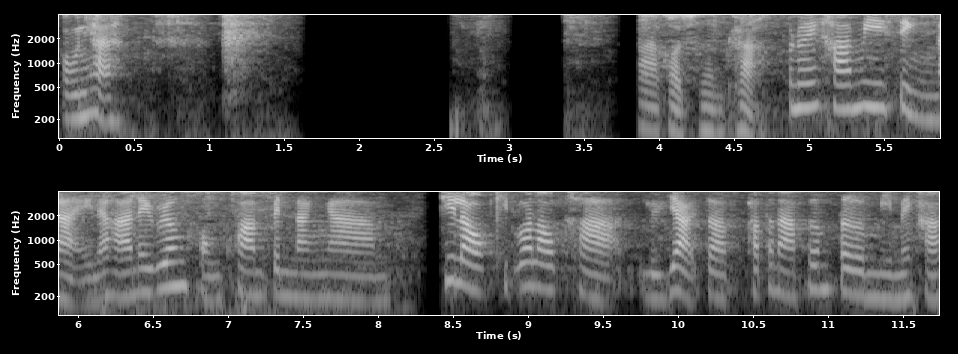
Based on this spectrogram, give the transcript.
ขอบคุณค่ะค่ะขอเชิญค่ะคุณนุ้ยคะมีสิ่งไหนนะคะ ในเรื่องของความเป็นนางงาม ที่เราคิดว่าเราขาดหรืออยากจะพัฒนาเพิ่มเติมมีไหมคะ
